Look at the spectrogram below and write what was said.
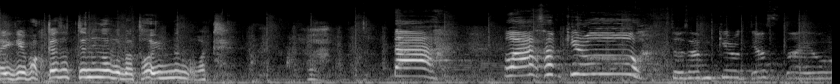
이게 밖에서 뛰는 것보다 더 힘든 것 같아. 나! 와, 3km! 저 3km 뛰었어요.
